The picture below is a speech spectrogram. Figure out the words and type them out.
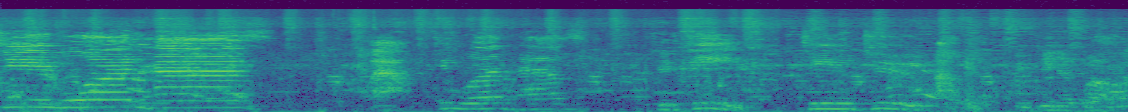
Team one has wow. Team one has 15. Team two, 15 as well.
